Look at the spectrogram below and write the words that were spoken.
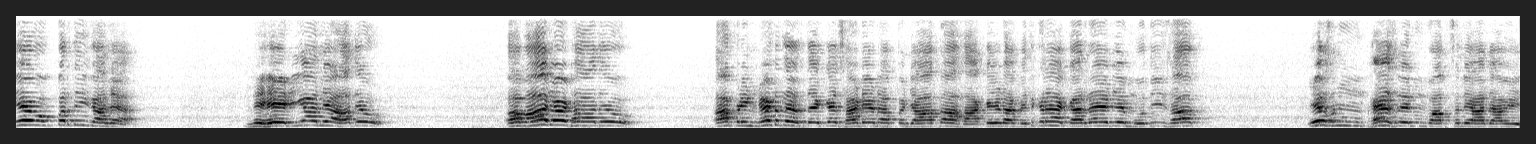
ਇਹ ਉੱਪਰ ਦੀ ਗੱਲ ਆ। ਨਹਿਰੀਆਂ ਲਿਆ ਦਿਓ, ਆਵਾਜ਼ ਉਠਾ ਦਿਓ। ਆਪਣੀ ਨੈਟ ਦੇ ਉੱਤੇ ਕਿ ਸਾਡੇ ਜਿਹੜਾ ਪੰਜਾਬ ਦਾ ਹੱਕ ਜਿਹੜਾ ਵਿਤਕਰਾ ਕਰ ਰਹੇ ਜੇ ਮੋਦੀ ਸਾਹਿਬ, ਇਸ ਨੂੰ ਫੈਸਲੇ ਨੂੰ ਵਾਪਸ ਲਿਆ ਜਾਵੇ।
